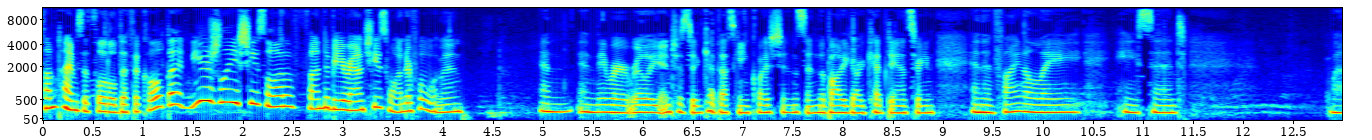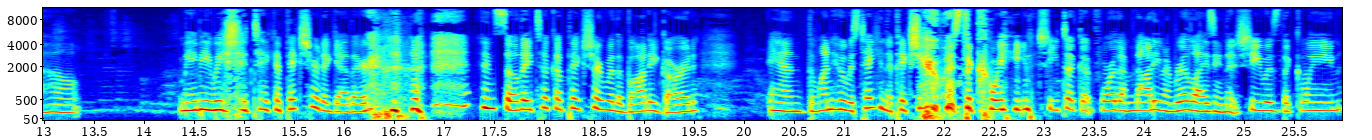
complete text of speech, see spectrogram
sometimes it's a little difficult, but usually she's a lot of fun to be around. She's a wonderful woman. And and they were really interested, kept asking questions, and the bodyguard kept answering. And then finally he said, Well, maybe we should take a picture together. and so they took a picture with a bodyguard. And the one who was taking the picture was the queen. She took it for them, not even realizing that she was the queen.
